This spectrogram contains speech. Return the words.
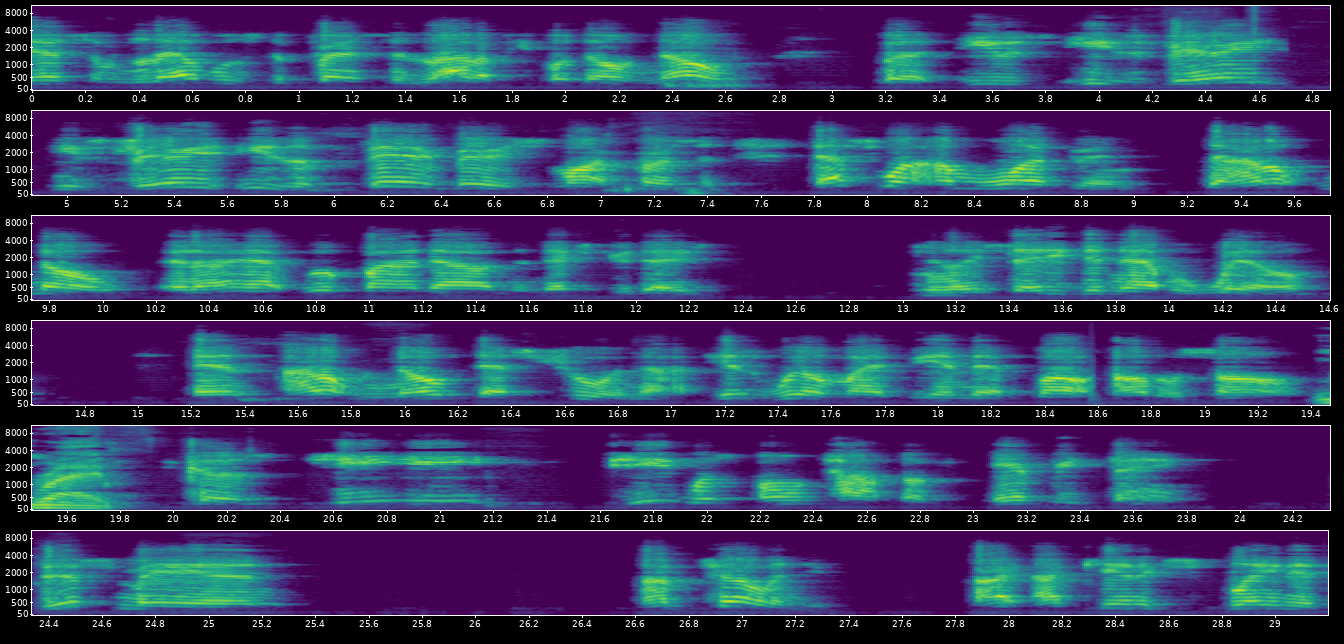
there's some levels to Prince that a lot of people don't know, but he was he's very he's very he's a very very smart person. That's why I'm wondering. Now I don't know, and I have we'll find out in the next few days. You know, they said he didn't have a will, and I don't know if that's true or not. His will might be in that vault, all those songs Right. because he he was on top of everything. This man, telling you, I, I can't explain it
